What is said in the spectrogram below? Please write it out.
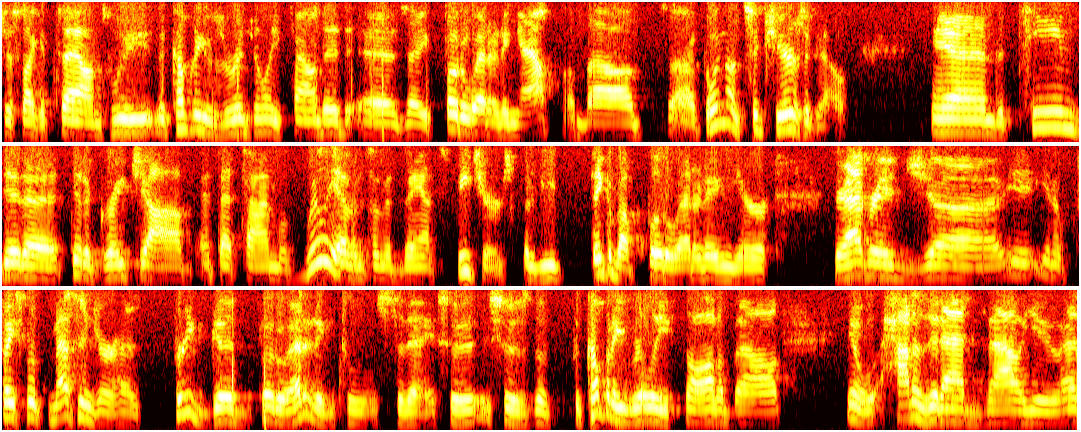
just like it sounds. We the company was originally founded as a photo editing app about uh, going on six years ago, and the team did a did a great job at that time of really having some advanced features. But if you think about photo editing, your your average uh, you know Facebook Messenger has pretty good photo editing tools today. So, so the, the company really thought about, you know, how does it add value? How,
